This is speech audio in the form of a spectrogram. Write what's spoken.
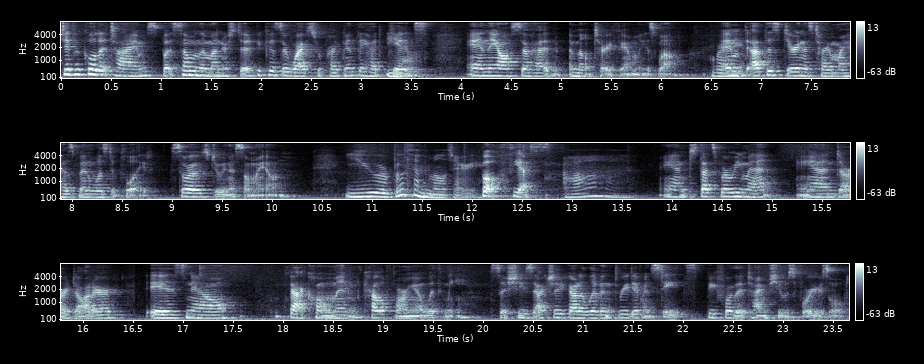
difficult at times, but some of them understood because their wives were pregnant, they had kids, yeah. and they also had a military family as well. Right. And at this during this time, my husband was deployed, so I was doing this on my own. You were both in the military. Both, yes. Ah. And that's where we met, and our daughter is now back home in California with me. So she's actually got to live in three different states before the time she was four years old.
